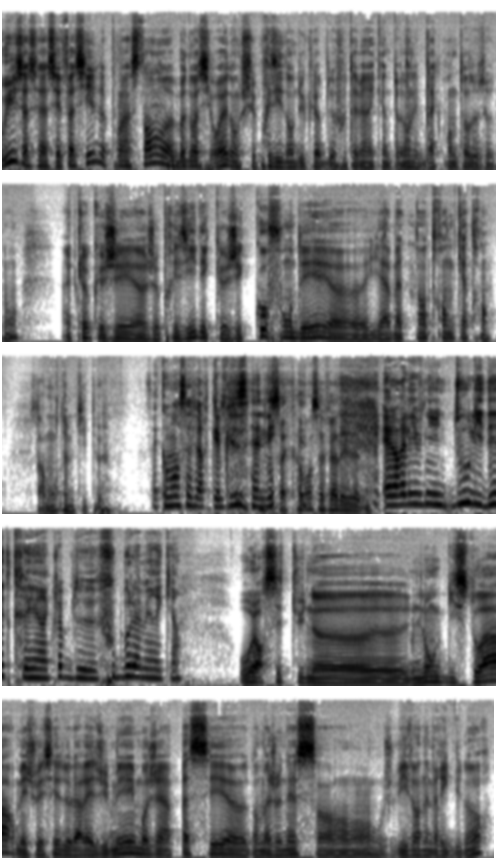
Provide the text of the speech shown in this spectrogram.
Oui, ça c'est assez facile pour l'instant. Euh, Benoît Sirouet, donc je suis président du club de foot américain de Tonon, les Black Panthers de Tonon, un club que j'ai, euh, je préside et que j'ai cofondé euh, il y a maintenant 34 ans. Ça remonte un petit peu. Ça commence à faire quelques années. Ça commence à faire des années. Et alors elle est venue d'où l'idée de créer un club de football américain? Ou alors c'est une, euh, une longue histoire, mais je vais essayer de la résumer. Moi j'ai un passé euh, dans ma jeunesse en- où je vivais en Amérique du Nord.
